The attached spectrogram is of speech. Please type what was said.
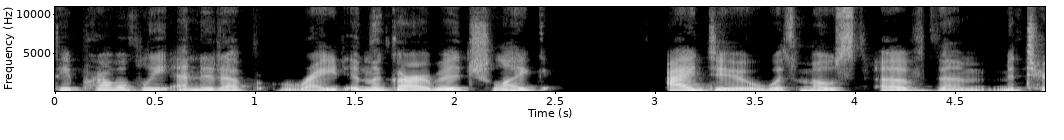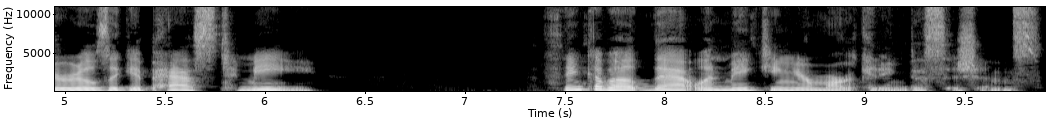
They probably ended up right in the garbage, like I do with most of the materials that get passed to me. Think about that when making your marketing decisions.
